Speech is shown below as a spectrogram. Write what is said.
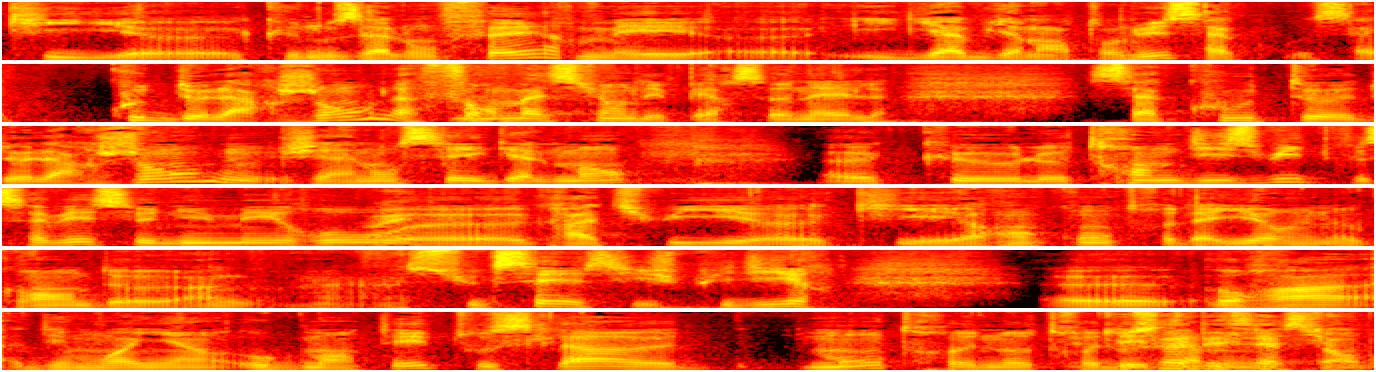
qui, euh, que nous allons faire, mais il y a bien entendu, ça, ça coûte de l'argent. La formation des personnels, ça coûte de l'argent. J'ai annoncé également que le 3018, vous savez, ce numéro gratuit qui rencontre d'ailleurs une grande, un succès, si je puis dire, euh, aura des moyens augmentés. Tout cela euh, montre notre détermination.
